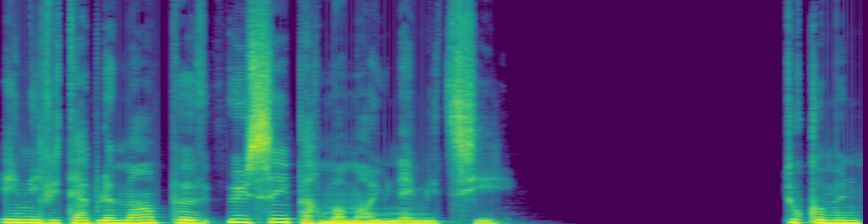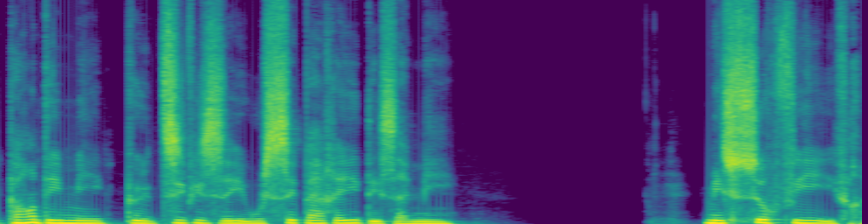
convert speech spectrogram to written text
inévitablement peuvent user par moments une amitié. Tout comme une pandémie peut diviser ou séparer des amis. Mais survivre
